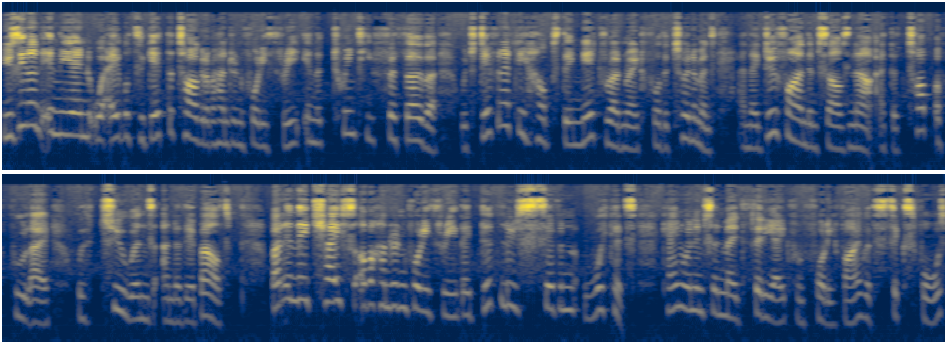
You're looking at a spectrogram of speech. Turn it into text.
New Zealand in the end were able to get the target of 143 in the 25th over, which definitely helps their net run rate for the tournament, and they do find themselves now at the top of Pool A with two wins under their belt. But in their chase of 143, they did lose seven wickets. Kane Williamson made 38 from 45 with six fours,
